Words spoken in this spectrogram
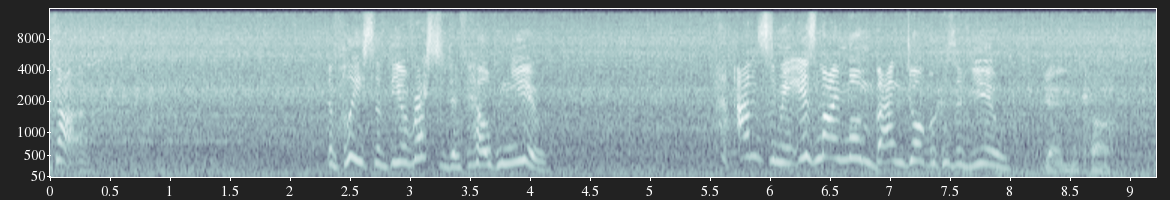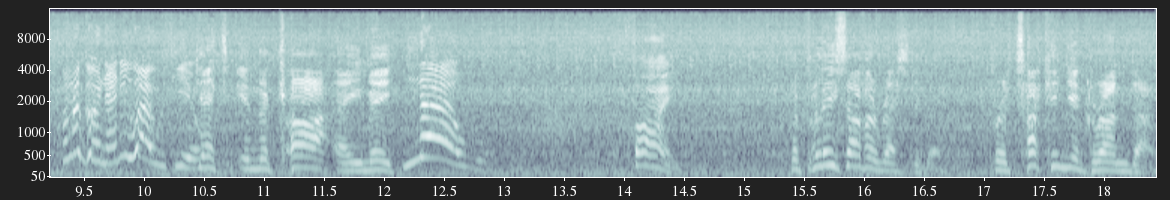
Got her. The police have the arrested her for helping you. Answer me, is my mum banged up because of you? Get in the car. I'm not going anywhere with you. Get in the car, Amy. No! Fine. The police have arrested her for attacking your granddad.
